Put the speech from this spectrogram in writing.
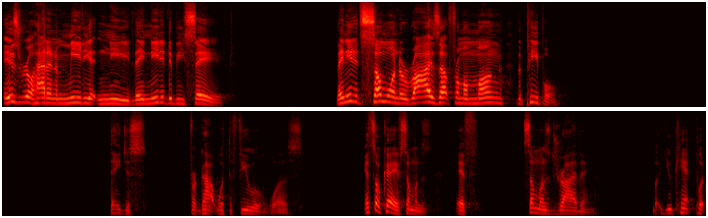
Israel had an immediate need. They needed to be saved. They needed someone to rise up from among the people. They just forgot what the fuel was. It's okay if someone's if someone's driving, but you can't put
